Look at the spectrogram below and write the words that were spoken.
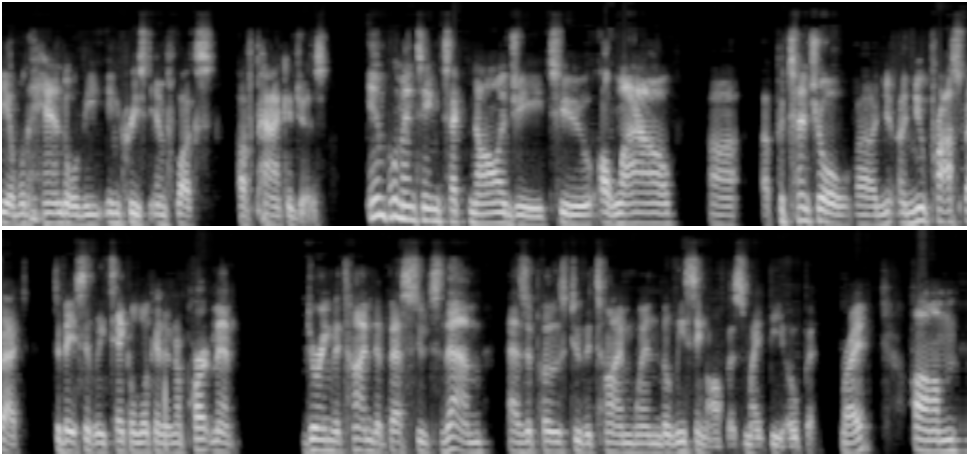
be able to handle the increased influx of packages. Implementing technology to allow uh, a potential, uh, a new prospect to basically take a look at an apartment during the time that best suits them, as opposed to the time when the leasing office might be open, right? Um,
